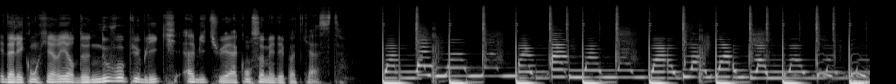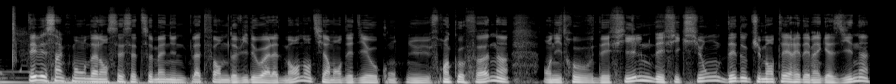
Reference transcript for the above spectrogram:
et d'aller conquérir de nouveaux publics habitués à consommer des podcasts. TV5 Monde a lancé cette semaine une plateforme de vidéo à la demande entièrement dédiée au contenu francophone. On y trouve des films, des fictions, des documentaires et des magazines,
